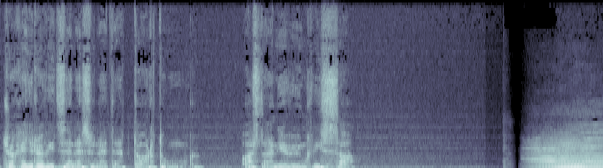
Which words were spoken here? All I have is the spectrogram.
Csak egy rövid zeneszünetet tartunk, aztán jövünk vissza. Thank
